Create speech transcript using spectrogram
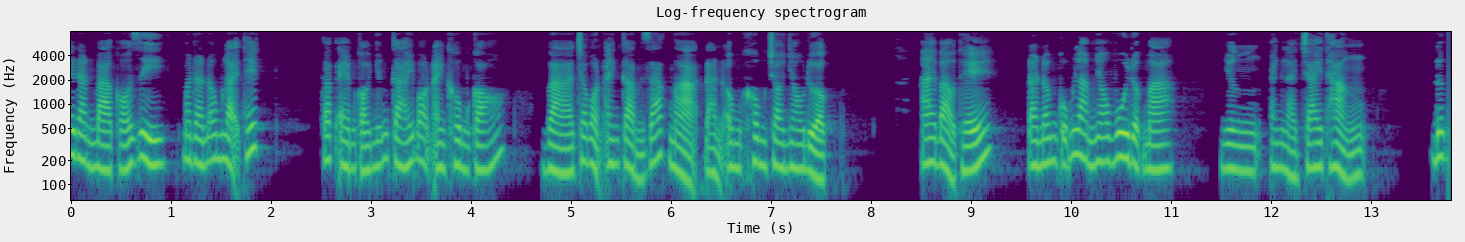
Thế đàn bà có gì mà đàn ông lại thích? Các em có những cái bọn anh không có, Và cho bọn anh cảm giác mà Đàn ông không cho nhau được. Ai bảo thế? Đàn ông cũng làm nhau vui được mà. Nhưng anh là trai thẳng. Đức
